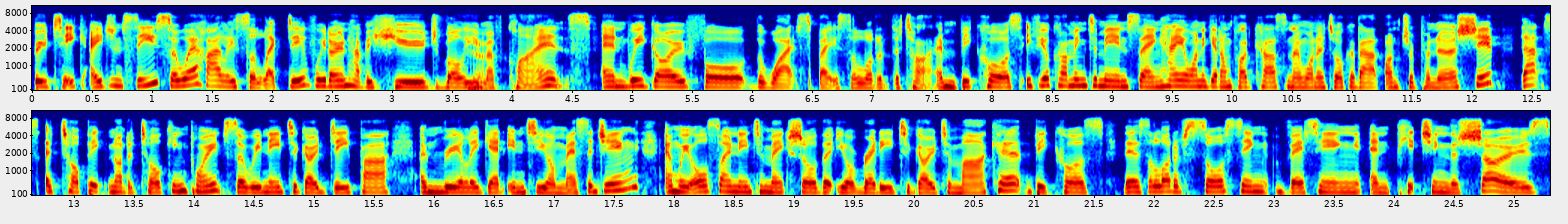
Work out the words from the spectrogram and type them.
boutique agency, so we're highly selective. We don't have a huge volume yeah. of clients, and we go for the white space a lot of the time because if you're coming to me and saying, "Hey, I want to get on podcast and I want to talk about entrepreneurship," that's a topic, not a talking point. So we need to go deeper and really get into your messaging, and we also need to make sure that you're ready to go to market because there's a lot of sourcing vetting and pitching the shows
